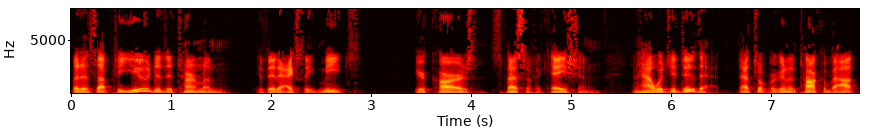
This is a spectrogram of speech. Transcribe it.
But it's up to you to determine if it actually meets your car's specification. And how would you do that? That's what we're going to talk about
